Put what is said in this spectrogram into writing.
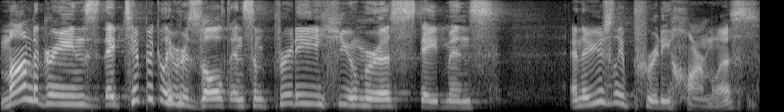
Mondegreens, they typically result in some pretty humorous statements, and they're usually pretty harmless.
